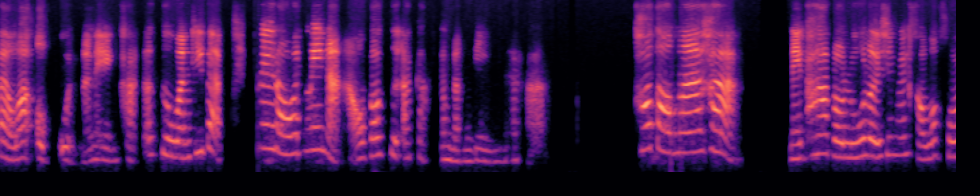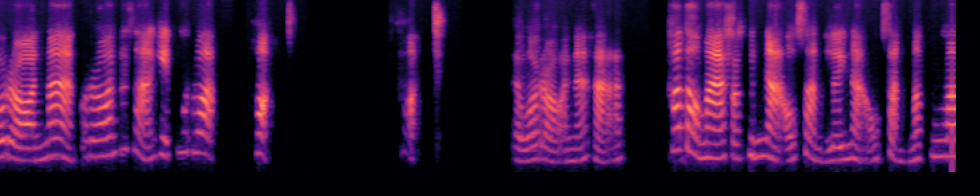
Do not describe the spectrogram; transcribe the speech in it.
แปลว่าอบอุ่นนั่นเองค่ะ ก็คือวันที่แบบไม่ร้อนไม่หนาวก็คืออากาศกำลังดีนะคะ ข้อต่อมาค่ะ ในภาพเรารู้เลยใช่ไหมคะว่าเขาร้อนมาก ร้อนภาษาอังกฤษพูดว่า hot hot แปลว่าร้อนนะคะ ข้อต่อมาค่ะคือหนาวสั่นเลยหนาวสั่นม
